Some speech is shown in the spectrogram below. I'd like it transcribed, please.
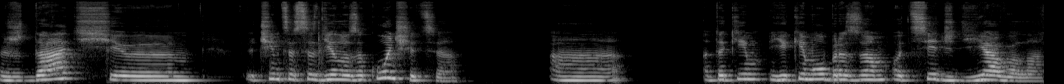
Ждать, е, чим це все діло закончиться, таким, яким образом отсечь дьявола.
